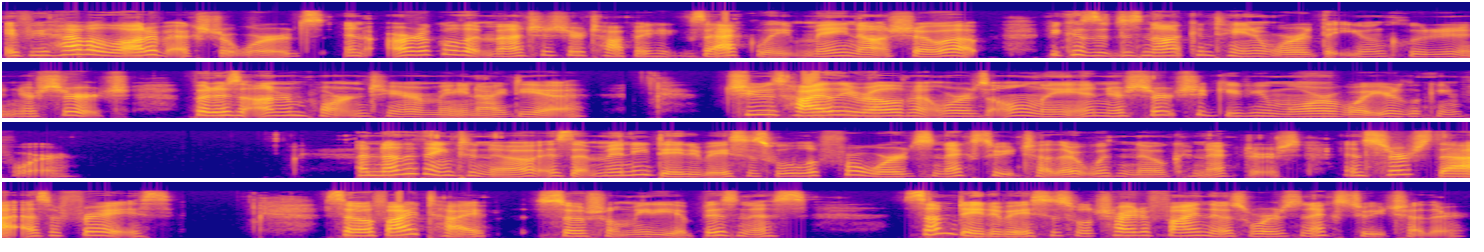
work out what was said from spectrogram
If you have a lot of extra words, an article that matches your topic exactly may not show up because it does not contain a word that you included in your search, but is unimportant to your main idea. Choose highly relevant words only and your search should give you more of what you're looking for. Another thing to know is that many databases will look for words next to each other with no connectors and search that as a phrase. So if I type social media business, some databases will try to find those words next to each other.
